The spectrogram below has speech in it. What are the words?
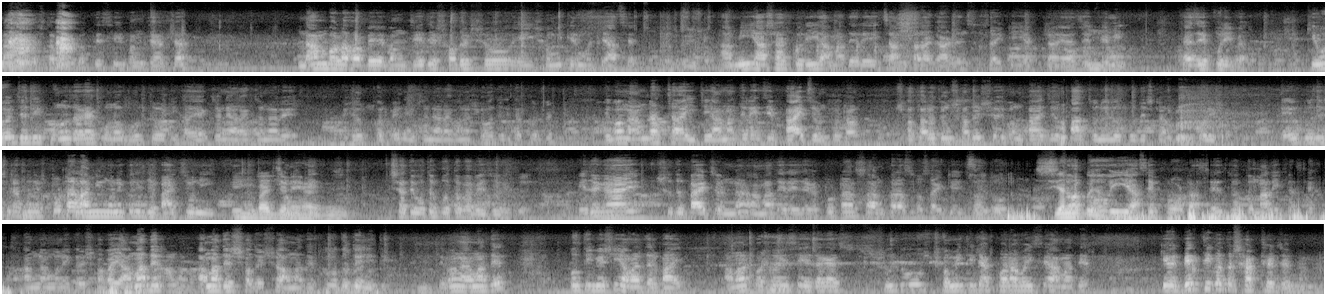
নাম উপস্থাপন করতেছি এবং যার যার নাম বলা হবে এবং যে যে সদস্য এই সমিতির মধ্যে আছেন আমি আশা করি আমাদের এই চানপাড়া গার্ডেন সোসাইটি একটা as a family as a পরিবার, কেউ যদি কোনো জায়গায় কোনো ভুল ত্রুটি হয়, একজনে আরেকজনের হেল্প করবেন, একজনে আরেকজনের সহযোগিতা করবেন এবং আমরা চাই যে আমাদের এই যে বাইশ জন টোটাল সতেরো জন সদস্য এবং বাইশ জন পাঁচজন হলো উপদেষ্টা পরিষদ। এই উপদেষ্টা পরিষদ টোটাল আমি মনে করি যে বাইশ জনই বাইশ জনই হ্যাঁ। সাথে ওতপ্রোতভাবে জড়িত। এই জায়গায় শুধু বাইশ জন না আমাদের এই জায়গায় টোটাল সানপাড়া সোসাইটির যত যত ই আছে প্লট আছে যত মালিক আছে আমরা মনে করি সবাই আমাদের আমাদের। সদস্য আমাদের প্রতিনিধি এবং আমাদের প্রতিবেশী আমাদের ভাই। আমার কথা হয়েছে এই জায়গায় শুধু সমিতিটা করা হয়েছে আমাদের কেউ ব্যক্তিগত স্বার্থের জন্য না।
